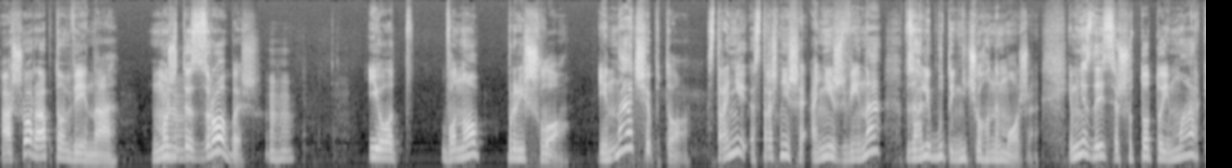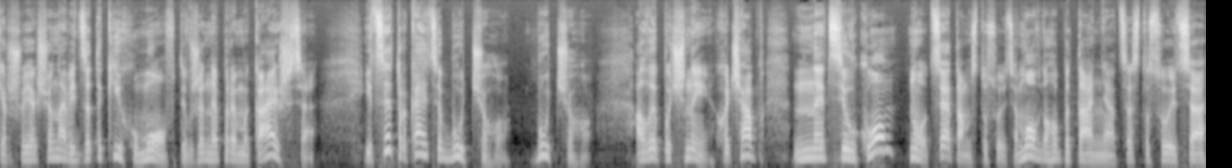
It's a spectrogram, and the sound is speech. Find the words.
а що раптом війна? Може, Мгм. ти зробиш? Угу. І от воно прийшло. І начебто страні, страшніше, аніж війна, взагалі бути нічого не може. І мені здається, що то той маркер, що якщо навіть за таких умов ти вже не перемикаєшся, і це торкається будь-чого, будь-чого. Але почни, хоча б не цілком, ну це там стосується мовного питання, це стосується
